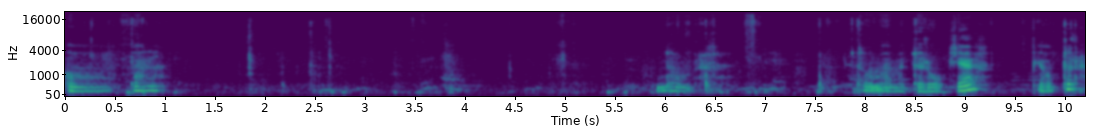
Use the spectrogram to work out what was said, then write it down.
Opal. Dobra. Tu mamy drugie. Piotr.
